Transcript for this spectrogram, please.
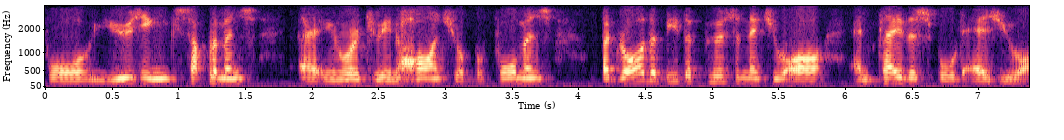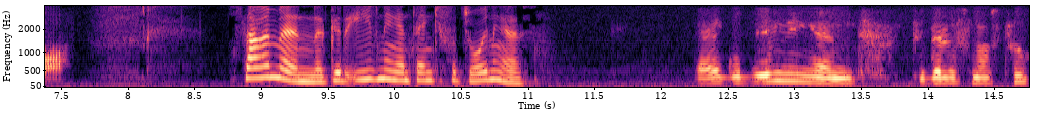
for using supplements uh, in order to enhance your performance, but rather be the person that you are and play the sport as you are. Simon, good evening and thank you for joining us. Uh, good evening and to the listeners too.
